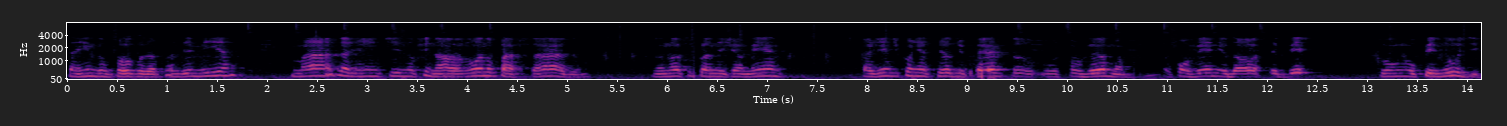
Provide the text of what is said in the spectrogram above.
Saindo um pouco da pandemia, mas a gente, no final, no ano passado, no nosso planejamento, a gente conheceu de perto o programa, o convênio da OCB com o PNUD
